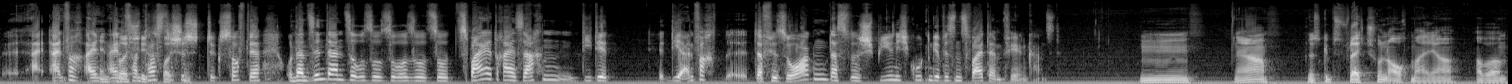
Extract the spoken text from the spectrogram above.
äh, einfach ein, ein fantastisches. Stück Software und dann sind dann so, so, so, so, so zwei, drei Sachen, die dir, die einfach äh, dafür sorgen, dass du das Spiel nicht guten Gewissens weiterempfehlen kannst. Hm, ja, das gibt's vielleicht schon auch mal, ja. Aber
